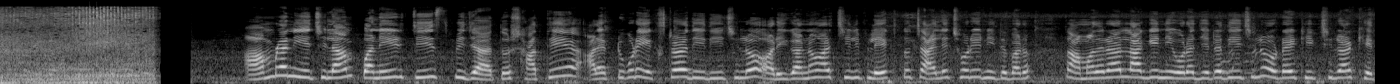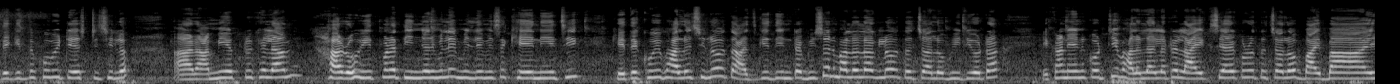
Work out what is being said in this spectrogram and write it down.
আমরা নিয়েছিলাম পনির, চিজ, পিজা। তো সাথে আর একটু করে এক্সট্রা দিয়ে দিয়েছিল অরিগানো আর চিলি ফ্লেক্স তো চাইলে ছড়িয়ে নিতে পারো। তো আমাদের আর লাগেনি। ওরা যেটা দিয়েছিল ওটাই ঠিক ছিল আর খেতে কিন্তু খুবই টেস্টি ছিল। আর আমি একটু খেলাম। আর রোহিত মানে তিনজন মিলে মিলেমিশে খেয়ে নিয়েছি। খেতে খুবই ভালো ছিল। তো আজকের দিনটা ভীষণ ভালো লাগল। তো চলো ভিডিওটা এখানে এন্ড করছি। ভালো লাগলে একটা লাইক শেয়ার করো। তো চলো বাই বাই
